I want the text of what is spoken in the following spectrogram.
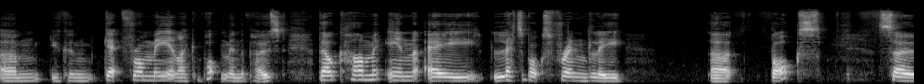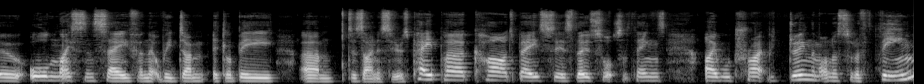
um, you can get from me, and I can pop them in the post. They'll come in a letterbox friendly uh, box. So all nice and safe, and it'll be done. It'll be um, designer series paper, card bases, those sorts of things. I will try be doing them on a sort of theme.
